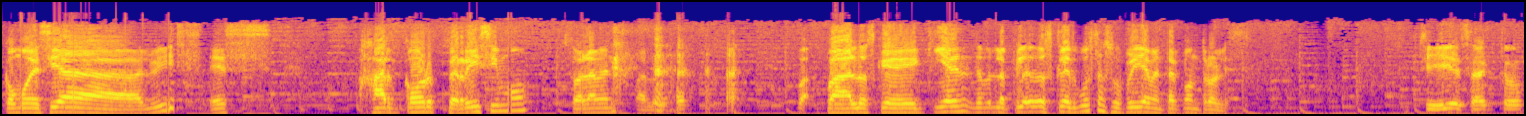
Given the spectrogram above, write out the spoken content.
como decía Luis, es hardcore perrísimo, solamente para los, pa- para los que quieren, los que les gusta sufrir y aventar controles. Sí, exacto.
